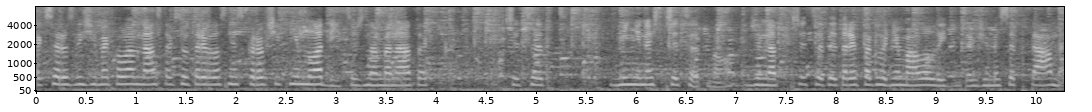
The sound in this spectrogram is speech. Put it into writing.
Jak se rozlížíme kolem nás, tak jsou tady vlastně skoro všichni mladí, což znamená tak 30 méně než 30, no. Že nad 30 je tady fakt hodně málo lidí, takže my se ptáme.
